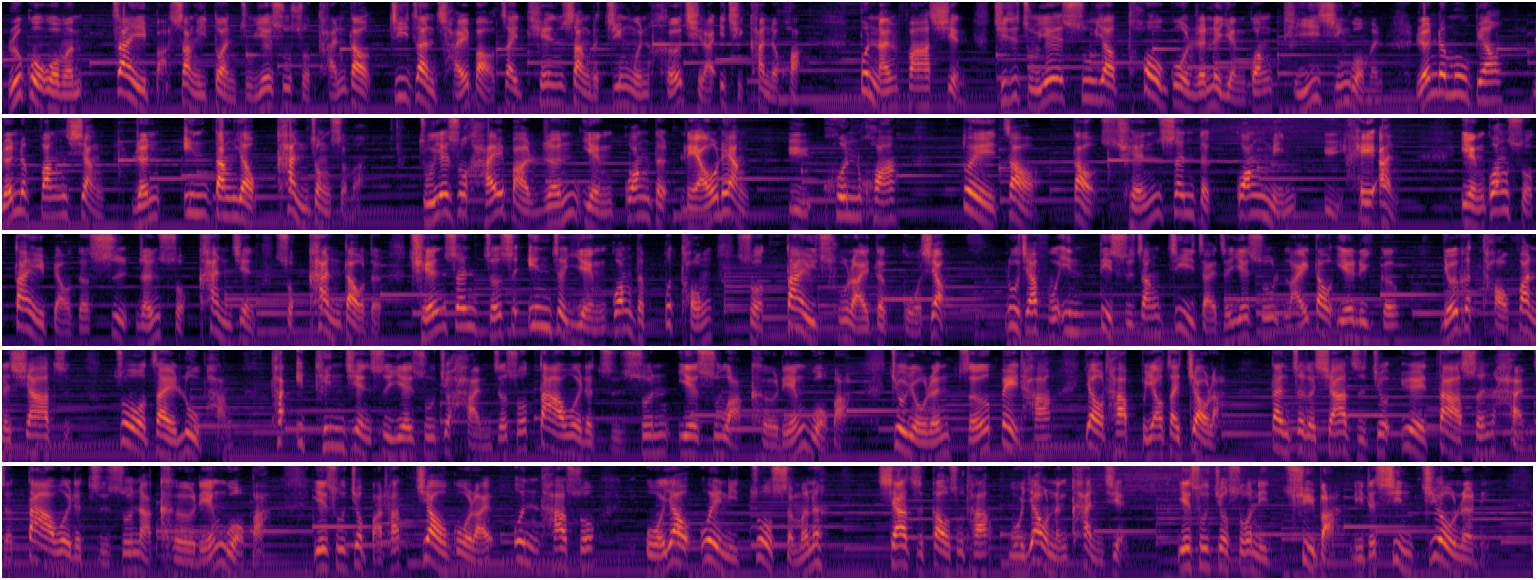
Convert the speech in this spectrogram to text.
如果我们再把上一段主耶稣所谈到积攒财宝在天上的经文合起来一起看的话，不难发现，其实主耶稣要透过人的眼光提醒我们：人的目标、人的方向。人应当要看重什么？主耶稣还把人眼光的嘹亮与昏花对照到全身的光明与黑暗。眼光所代表的是人所看见、所看到的；全身则是因着眼光的不同所带出来的果效。路加福音第十章记载着耶稣来到耶利哥。有一个讨饭的瞎子坐在路旁，他一听见是耶稣，就喊着说：“大卫的子孙耶稣啊，可怜我吧！”就有人责备他，要他不要再叫了。但这个瞎子就越大声喊着：“大卫的子孙啊，可怜我吧！”耶稣就把他叫过来，问他说：“我要为你做什么呢？”瞎子告诉他：“我要能看见。”耶稣就说：“你去吧，你的信救了你。”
